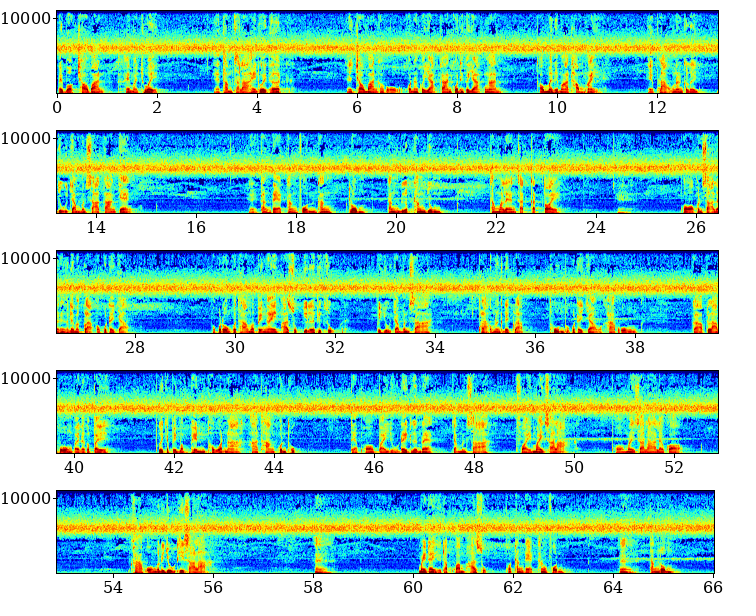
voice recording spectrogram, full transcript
ไปบอกชาวบ้านให้มาช่วยทำศาลาให้ด้วยเถิดชาวบ้านเขาก็โอ้คนนั้นก็อยากการคนนี้ก็อยากงาน เขาไม่ได้มาทำให้พระองค์นั้นก็เลยอยู่จำพรรษากลางแจ้ง ทั้งแดดทั้งฝนทั้งลม ทั้งเดือบทั้งยุง ทั้งมแมลงสัตว์กัดต่อย อออกพรรษาแล้วท่านก็เลยมากราบพระพุทธเจ้า พระพุทธองค์ก็ถามว่าเป็นไงผาสุกอยู่เลยภิกษุไปอยู่จำพรรษา พระองค์นั้นก็ได้กราบทูลพระพุทธเจ้าว่าข้าพระองค์กราบลาพระองค์ไปแล้วก็ไป เพื่อจะไปบำเพ็ญภาวนาหาทางพ้นทุกข์แต่พอไปอยู่ได้เดือนแรกจำพรรษาไฟไหม้ศาลา พอไหม้ศาลาแล้วก็ ข้าพองค์ก็ได้อยู่ที่ศาลาไม่ได้รับความผาสุกเพราะทั้งแดดทั้งฝนทั้งลม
